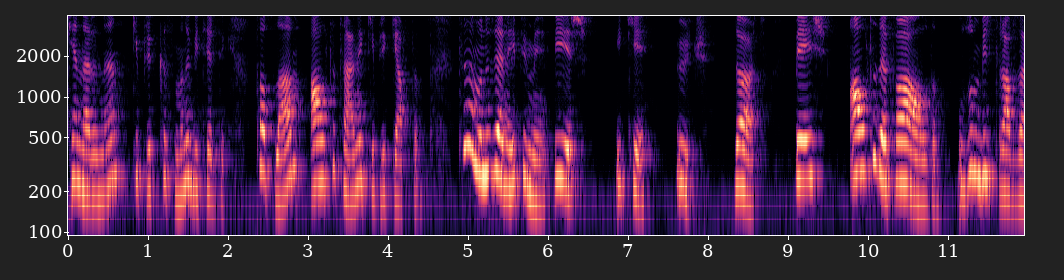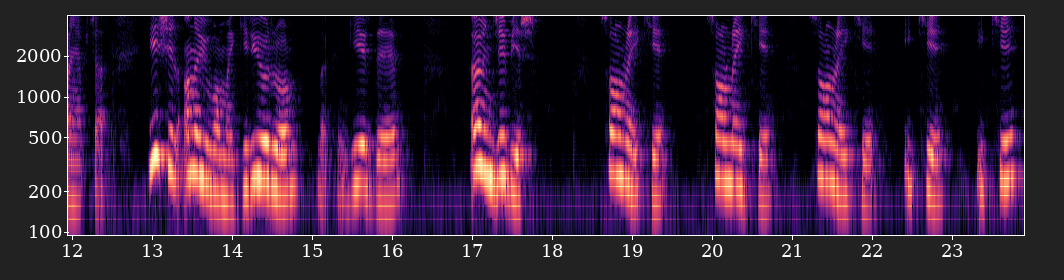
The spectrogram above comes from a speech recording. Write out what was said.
Kenarının kiprik kısmını bitirdik. Toplam 6 tane kiprik yaptım. Tığımın üzerine ipimi 1, 2, 3, 4, 5, 6 defa aldım. Uzun bir trabzan yapacağız. Yeşil ana yuvama giriyorum. Bakın girdim. Önce 1, sonra 2, sonra 2, sonra 2, 2, 2,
